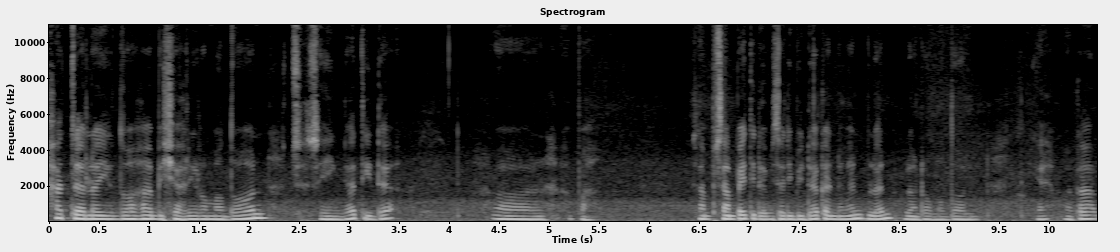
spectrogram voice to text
Hatta la yudaha bi syahri ramadan sehingga tidak uh, apa sampai sampai tidak bisa dibedakan dengan bulan bulan ramadan. Ya maka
